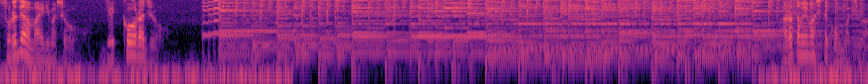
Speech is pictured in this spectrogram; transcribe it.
それでは参りましょう。月光ラジオ。改めましてこんばちは。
